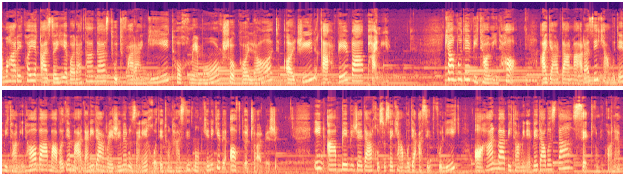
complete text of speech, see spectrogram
محرک های غذایی عبارتند از توت فرنگی، تخم مرغ، شکلات، آجیل، قهوه و پنیر. کمبود ویتامین ها اگر در معرض کمبود ویتامین ها و مواد معدنی در رژیم روزانه خودتون هستید ممکنه که به آف دچار بشید این امر به ویژه در خصوص کمبود اسید فولیک آهن و ویتامین B12 صدق می‌کنه.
